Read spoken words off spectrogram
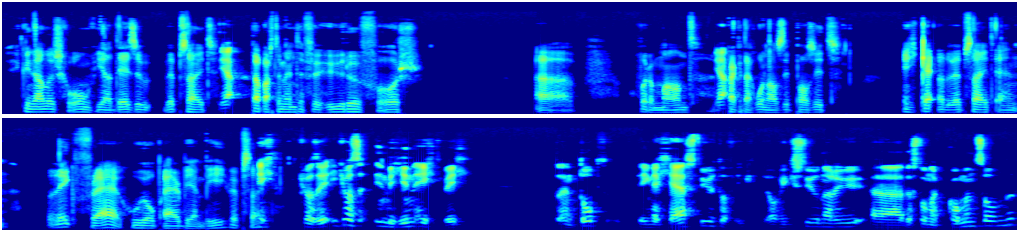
je kunt anders gewoon via deze website ja. het appartement verhuren voor, uh, voor een maand. Ja. Pak dat gewoon als deposit. En je kijkt naar de website en het leek vrij goed op Airbnb-website. Echt, ik was, ik was in het begin echt weg. En tot, ik denk dat jij stuurt, of ik, of ik stuur naar u, uh, er stonden comments onder.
